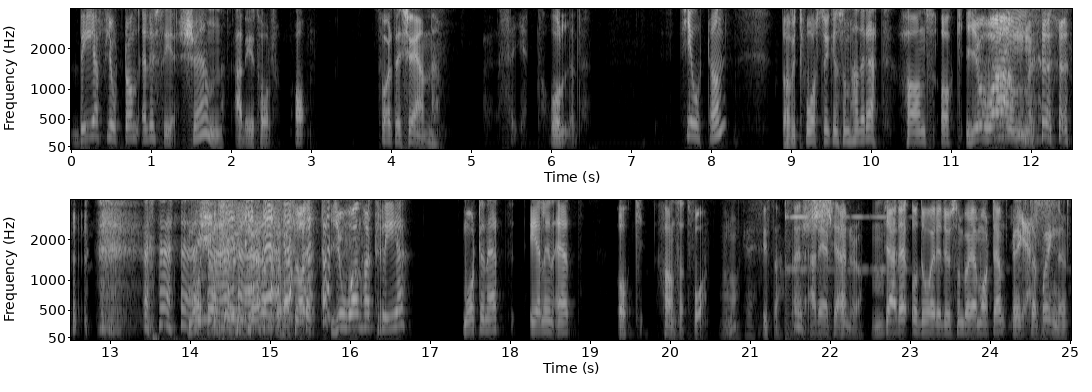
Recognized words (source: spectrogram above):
B. 14 eller C. 21? Ja, det är 12. Ja. Svaret är 21. Jag säger 12. 14. Då har vi två stycken som hade rätt. Hans och Johan. Så Johan har tre, Mårten ett, Elin ett och Hansa två. Okej, sista. Ja, det är fjärde då. Mm. Fjärde och då är det du som börjar Mårten. Det extra poäng nu?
